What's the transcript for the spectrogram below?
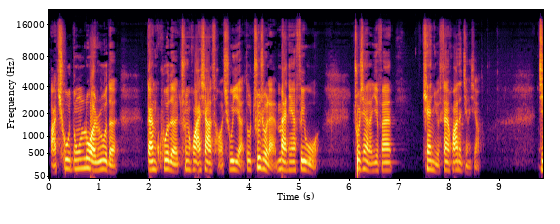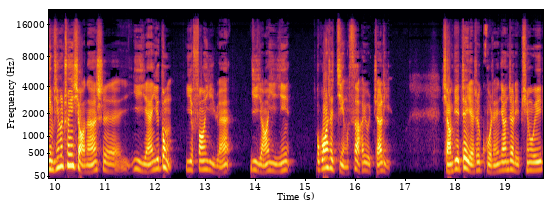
把秋冬落入的干枯的春花夏草秋叶都吹出来，漫天飞舞，出现了一番天女散花的景象。锦屏春晓呢，是一言一动，一方一圆，一阳一阴，不光是景色，还有哲理。想必这也是古人将这里评为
